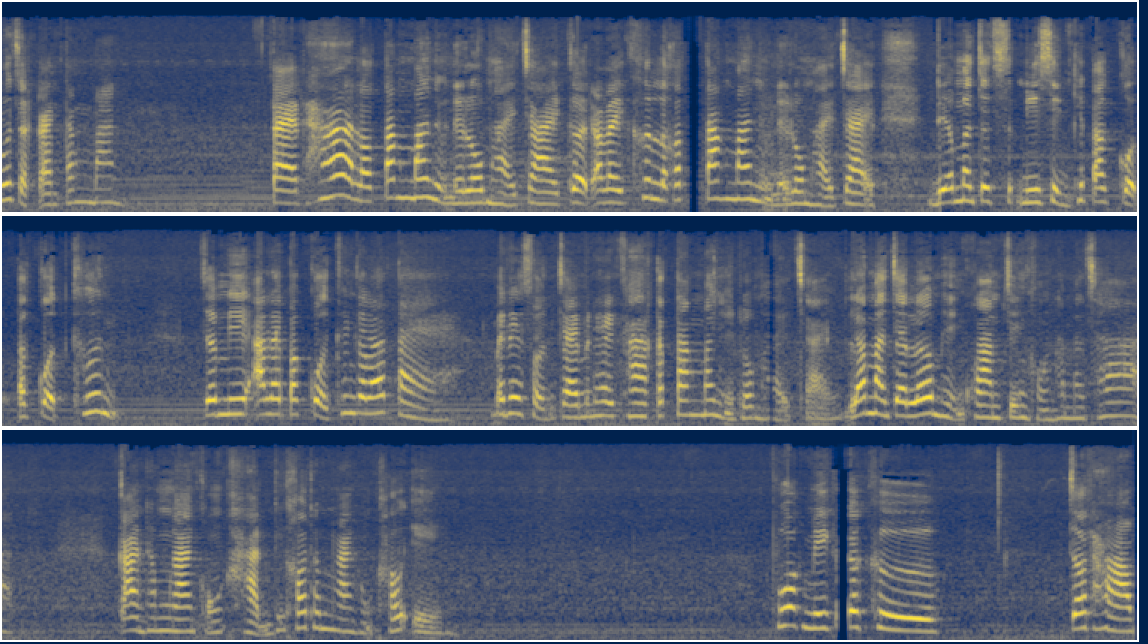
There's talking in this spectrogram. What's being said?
รู้จากการตั้งมั่นแต่ถ้าเราตั้งมั่นอยู่ในลมหายใจ เกิดอะไรขึ้นแล้วก็ตั้งมั่นอยู่ในลมหายใจ เดี๋ยวมันจะมีสิ่งที่ปรากฏปรากฏขึ้น จะมีอะไรปรากฏขึ้นก็แล้วแต่ ไม่ได้สนใจไม่ได้ค่าก็ตั้งมั่นอยู่ลมหายใจ แล้วมันจะเริ่มเห็นความจริงของธรรมชาติ การทำงานของขันที่เขาทำงานของเขาเอง พวกนี้ก็คือ จะถาม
